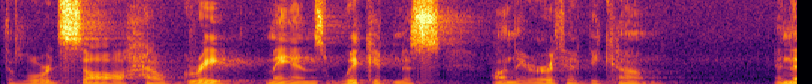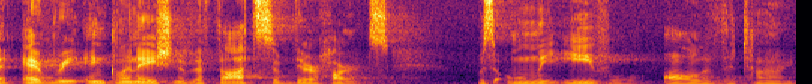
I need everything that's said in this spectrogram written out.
The Lord saw how great man's wickedness on the earth had become, and that every inclination of the thoughts of their hearts was only evil all of the time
